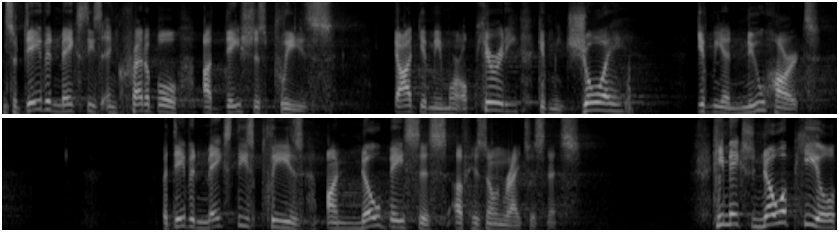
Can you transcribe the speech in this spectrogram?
And so David makes these incredible, audacious pleas God, give me moral purity, give me joy, give me a new heart. But David makes these pleas on no basis of his own righteousness. He makes no appeal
